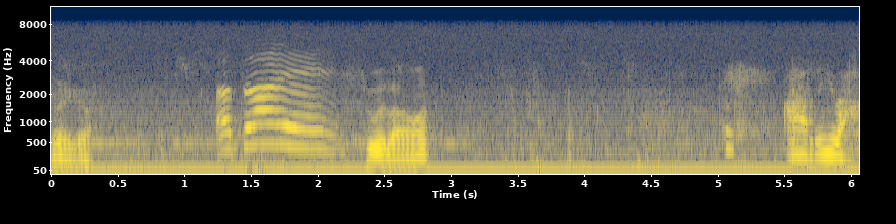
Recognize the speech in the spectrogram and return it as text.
Venga, sube la mamá. Arriba.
